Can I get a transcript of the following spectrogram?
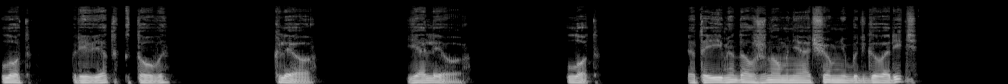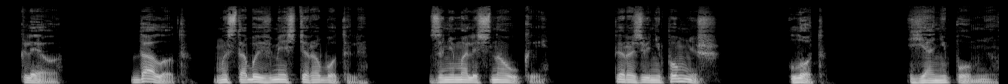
Лот. Привет, кто вы? Клео. Я Лео. Лот. Это имя должно мне о чем-нибудь говорить? Клео. Да, Лот, мы с тобой вместе работали. Занимались наукой. Ты разве не помнишь? Лот. Я не помню.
